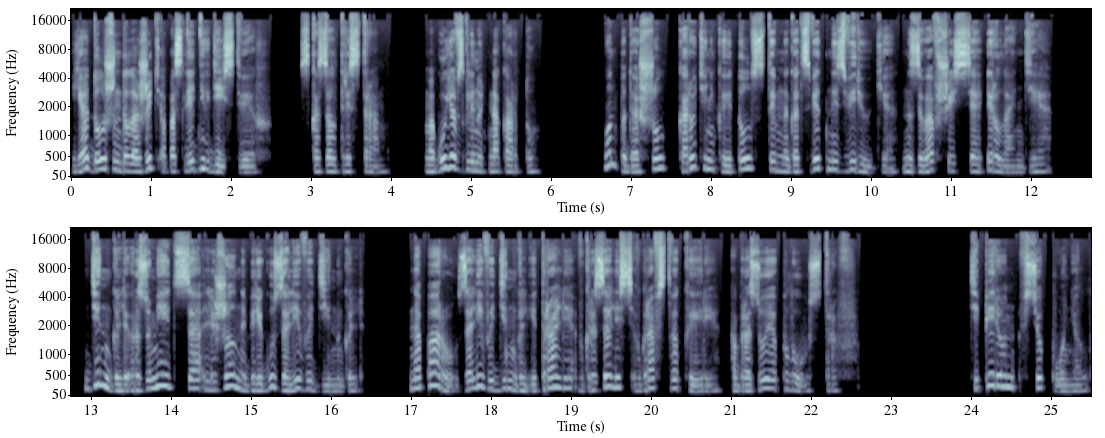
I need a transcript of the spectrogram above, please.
«Я должен доложить о последних действиях», — сказал Трестрам. «Могу я взглянуть на карту?» Он подошел к коротенькой и толстой многоцветной зверюге, называвшейся Ирландия. Дингль, разумеется, лежал на берегу залива Дингль. На пару заливы Дингль и Трали вгрызались в графство Кэрри, образуя полуостров. Теперь он все понял.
